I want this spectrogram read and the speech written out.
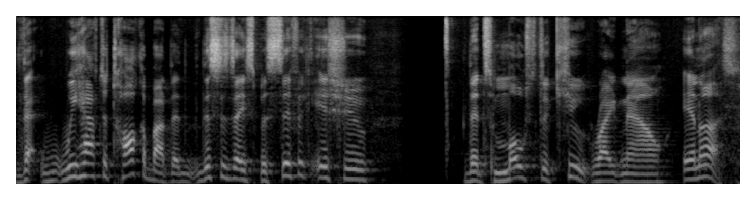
That we have to talk about that. This is a specific issue that's most acute right now in us.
